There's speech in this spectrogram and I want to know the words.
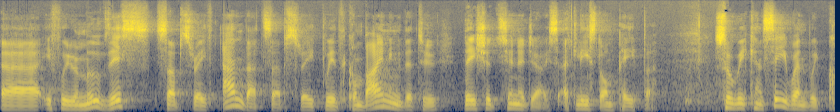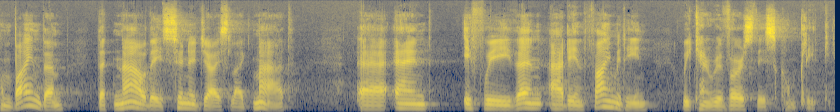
uh, if we remove this substrate and that substrate, with combining the two, they should synergize, at least on paper. So we can see when we combine them, that now they synergize like mad. Uh, and if we then add in thymidine, we can reverse this completely.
